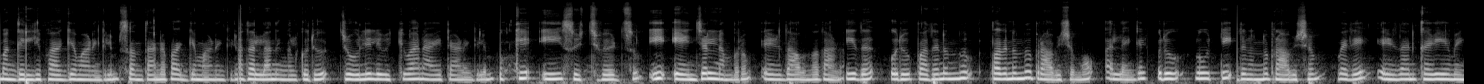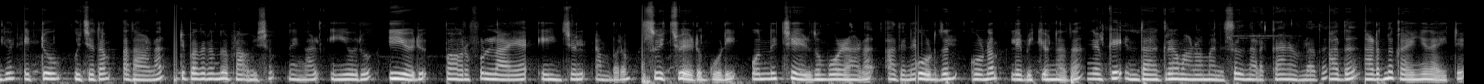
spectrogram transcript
മംഗല്യഭാഗ്യമാണെങ്കിലും സന്താന ഭാഗ്യമാണെങ്കിലും അതല്ല നിങ്ങൾക്കൊരു ജോലി ലഭിക്കുവാനായിട്ടാണെങ്കിലും ഒക്കെ ഈ സ്വിച്ച് വേർഡ്സും ഈ ഏഞ്ചൽ നമ്പറും എഴുതാവുന്നതാണ്. ഇത് ഒരു പതിനൊന്ന് പതിനൊന്ന് പ്രാവശ്യമോ അല്ലെങ്കിൽ ഒരു നൂറ്റി പതിനൊന്ന് പ്രാവശ്യം വരെ എഴുതാൻ കഴിയുമെങ്കിൽ ഏറ്റവും ഉചിതം അതാണ്. നൂറ്റി പതിനൊന്ന് പ്രാവശ്യം നിങ്ങൾ ഈ ഒരു ഈ ഒരു പവർഫുള്ളായ ഏഞ്ചൽ നമ്പറും സ്വിച്ച് വേർഡും കൂടി ഒന്നിച്ച് എഴുതുമ്പോഴാണ് അതിന് കൂടുതൽ ഗുണം ലഭിക്കുന്നത്. നിങ്ങൾക്ക് എന്താഗ്രഹമാണോ മനസ്സിൽ നടക്കാനുള്ളത് അത് നടന്നു കഴിഞ്ഞതായിട്ട്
